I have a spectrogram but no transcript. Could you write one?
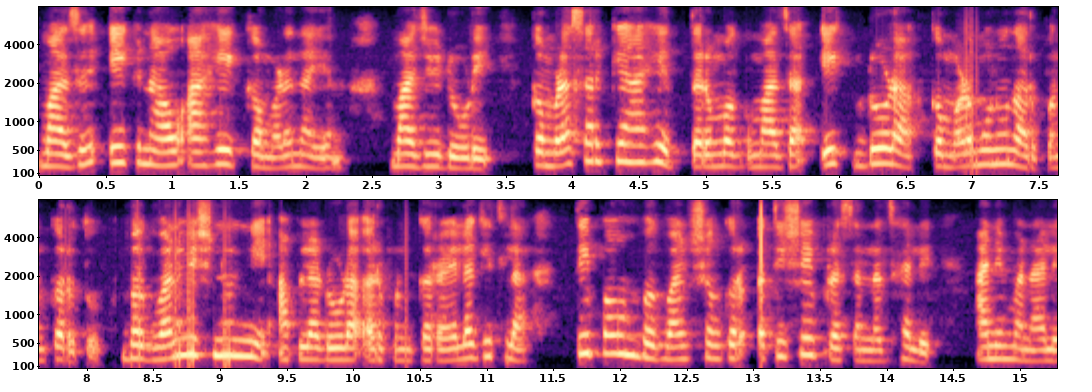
माझं एक नाव आहे कमळनयन. माझे डोळे कमळासारखे आहेत, तर मग माझा एक डोळा कमळ म्हणून अर्पण करतो. भगवान विष्णूंनी आपला डोळा अर्पण करायला घेतला. ते पाहून भगवान शंकर अतिशय प्रसन्न झाले आणि म्हणाले,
